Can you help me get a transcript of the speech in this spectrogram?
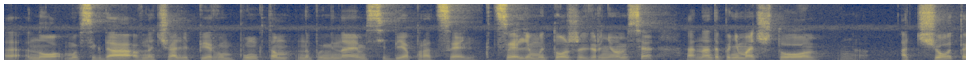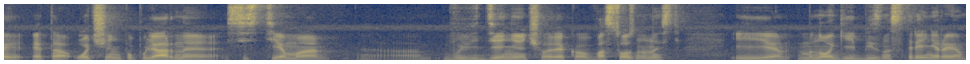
э, но мы всегда в начале первым пунктом напоминаем себе про цель. К цели мы тоже вернемся. Надо понимать, что отчеты — это очень популярная система выведение человека в осознанность. И многие бизнес-тренеры,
